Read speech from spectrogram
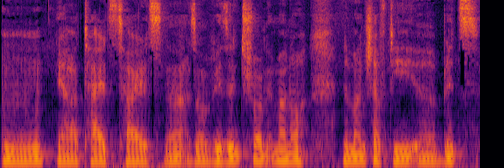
Mhm, ja, teils, teils. Ne? Also wir sind schon immer noch eine Mannschaft, die äh, blitz,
